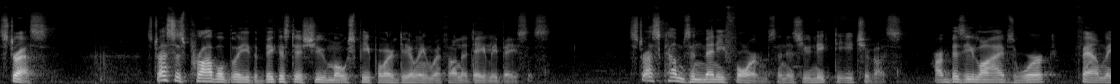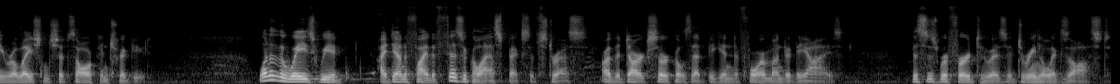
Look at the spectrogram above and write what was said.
Stress. Stress is probably the biggest issue most people are dealing with on a daily basis. Stress comes in many forms and is unique to each of us. Our busy lives, work, family, relationships all contribute. One of the ways we identify the physical aspects of stress are the dark circles that begin to form under the eyes. This is referred to as adrenal exhaust.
